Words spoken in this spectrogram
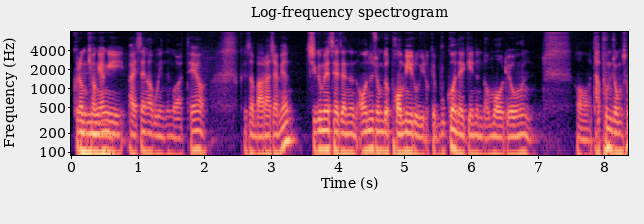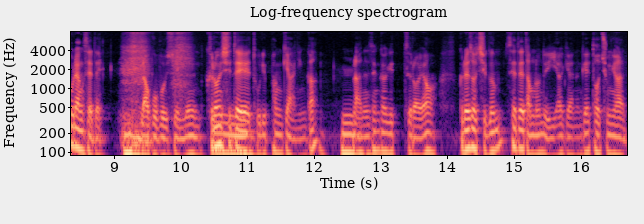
그런 음. 경향이 경향이 발생하고 있는 것 같아요. 그래서 말하자면 지금의 세대는 어느 정도 범위로 이렇게 묶어내기는 너무 어려운 어, 다품종 소량 세대라고 볼 수 있는 그런 시대에 돌입한 게 아닌가라는 음. 생각이 들어요. 그래서 지금 세대 담론을 이야기하는 게 더 중요한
